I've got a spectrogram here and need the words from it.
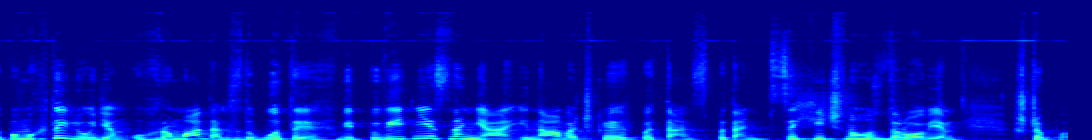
Допомогти людям у громадах здобути відповідні знання і навички питань з питань психічного здоров'я, щоб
